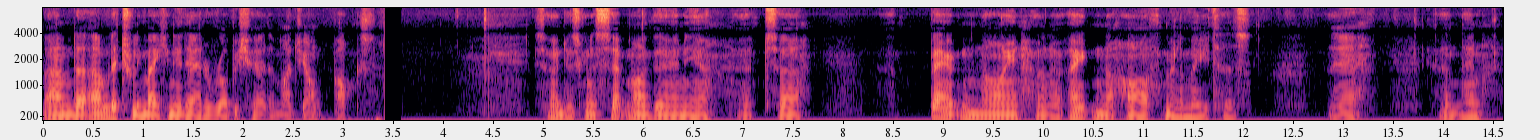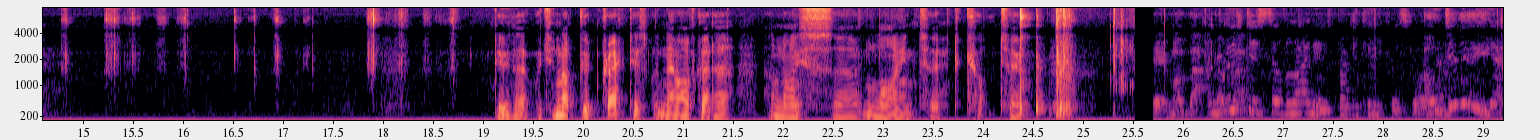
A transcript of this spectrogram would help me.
and uh, I'm literally making it out of rubbish out of my junk box. So I'm just going to set my vernier at uh, about nine, know, eight and a half millimeters there, and then do that, which is not good practice, but now I've got a, a nice uh, line to, to cut to. And Bruce did Silver Linings, Bradley Cooper's one. Oh, did he? Yeah.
